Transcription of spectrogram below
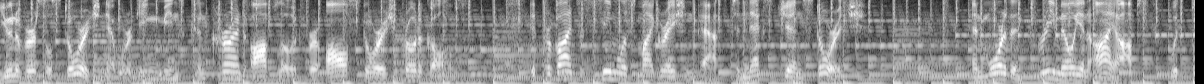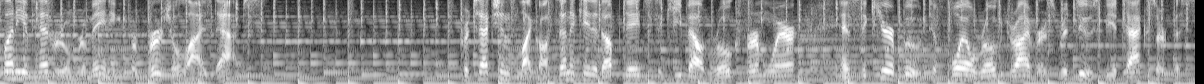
Universal storage networking means concurrent offload for all storage protocols. It provides a seamless migration path to next-gen storage. And more than 3 million IOPS with plenty of headroom remaining for virtualized apps. Protections like authenticated updates to keep out rogue firmware and secure boot to foil rogue drivers reduce the attack surface.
